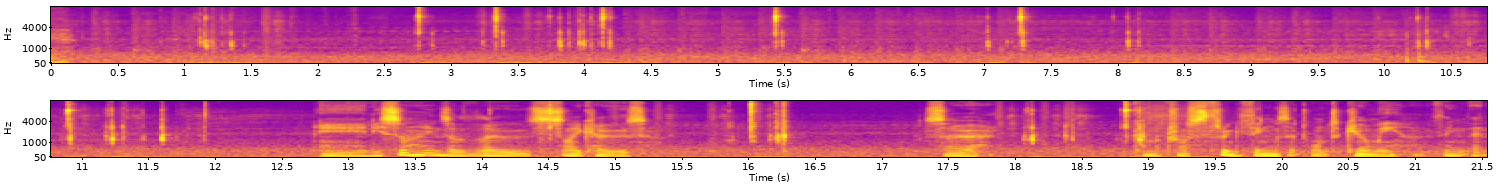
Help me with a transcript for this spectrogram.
yeah. Any signs of those psychos? So, come across three things that want to kill me. I think that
